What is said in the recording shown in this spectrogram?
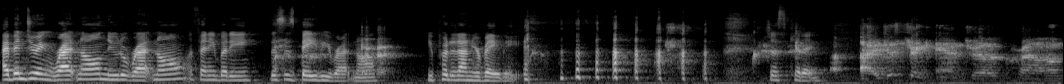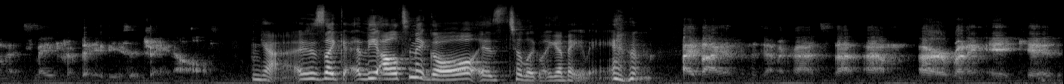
I've been doing retinol, new to retinol. If anybody this is baby retinol. Okay. You put it on your baby. just kidding. I just drink adrenochrome. It's made from babies' adrenals. Yeah, it's like the ultimate goal is to look like a baby. I buy it from the Democrats that um, are running a kid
